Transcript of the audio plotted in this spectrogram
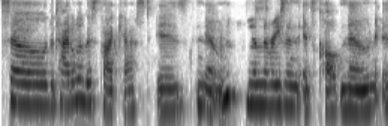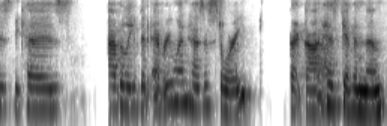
So, the title of this podcast is Known. And the reason it's called Known is because I believe that everyone has a story that God has given them.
